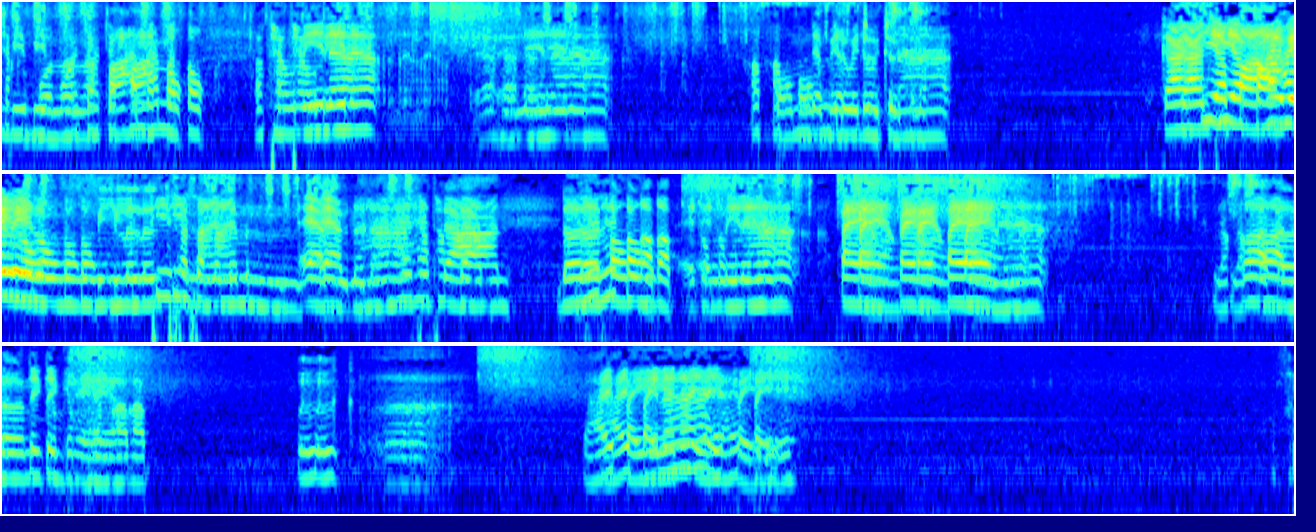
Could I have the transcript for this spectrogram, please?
จากบีบนแล้วจะปาให้มันตกแถวนี้นะฮะแถวนี้นะฮะครับผมเดี๋ยวไปดูจุดนะฮะ การที่จะปาให้ไปลงตรงบีลึกที่สไนด์มันแอบอยู่นะฮะให้ทำการเดินให้ตรงกับไอ้ตรงนี้นะฮะแป้งแป้งแป้งนะฮะแล้วก็เดินติดกำแพงครับปึ๊กอ่าอย่าให้ไปนะอย่าให้ไปโอเค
